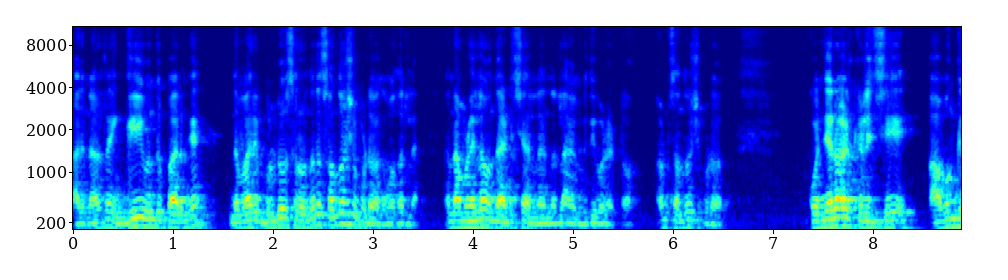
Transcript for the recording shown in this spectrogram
அதனால தான் இங்கேயும் வந்து பாருங்க இந்த மாதிரி புல்டோசர் வந்து சந்தோஷப்படுவாங்க முதல்ல. நம்மளெல்லாம் வந்து அடிச்சா இல்லை நல்லா அவன் மிதிபடட்டும் அப்படின்னு சந்தோஷப்படுவாங்க. கொஞ்ச நாள் கழிச்சு அவங்க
